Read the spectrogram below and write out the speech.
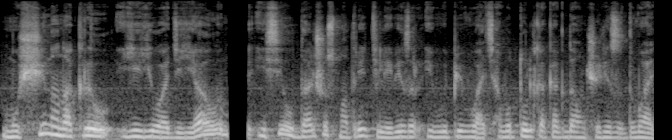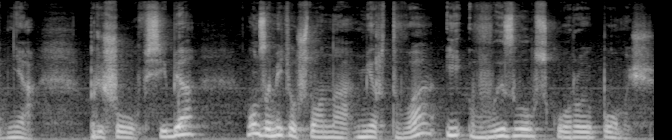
Мужчина накрыл ее одеялом и сел дальше смотреть телевизор и выпивать. А вот только когда он через два дня пришел в себя, он заметил, что она мертва и вызвал скорую помощь.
